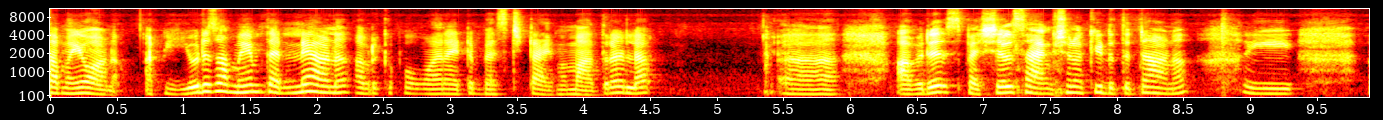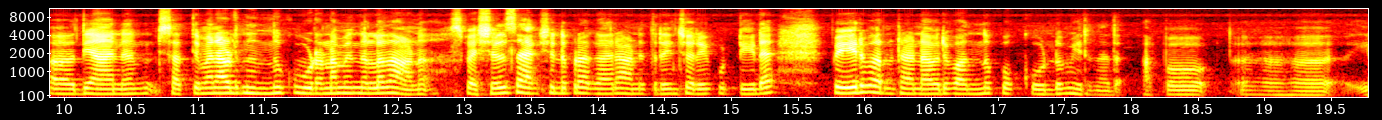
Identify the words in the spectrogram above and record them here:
സമയവുമാണ്. അപ്പോൾ ഈ ഒരു സമയം തന്നെയാണ് അവർക്ക് പോകാനായിട്ട് ബെസ്റ്റ് ടൈം മാത്രമല്ല അവർ സ്പെഷ്യൽ സാങ്ഷനൊക്കെ എടുത്തിട്ടാണ് ഈ ധ്യാനം സത്യമൻ അവിടെ നിന്ന് കൂടണം എന്നുള്ളതാണ്. സ്പെഷ്യൽ സാങ്ഷന്റെ പ്രകാരമാണ് ഇത്രയും ചെറിയ കുട്ടിയുടെ പേര് പറഞ്ഞിട്ടാണ് അവർ വന്ന് പൊക്കോണ്ടും ഇരുന്നത്. അപ്പോൾ ഈ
